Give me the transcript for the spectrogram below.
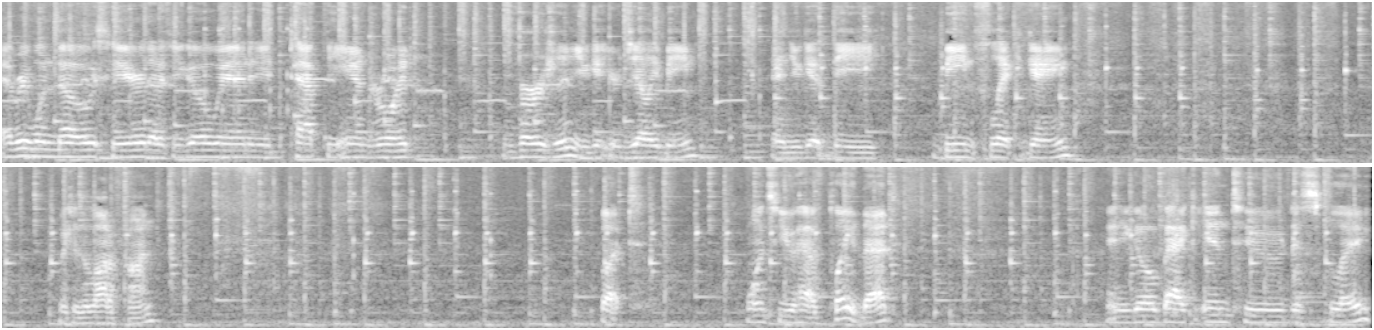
Everyone knows here that if you go in and you tap the Android version, you get your Jelly Bean and you get the Bean Flick game, which is a lot of fun. But once you have played that, and you go back into display,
